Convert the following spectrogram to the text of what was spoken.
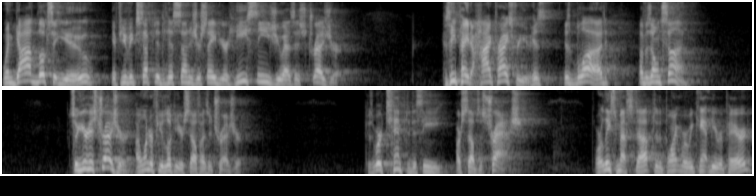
When God looks at you, if you've accepted His Son as your Savior, He sees you as His treasure. Because He paid a high price for you, His, his blood of His own Son. So you're His treasure. I wonder if you look at yourself as a treasure. Because we're tempted to see ourselves as trash or at least messed up to the point where we can't be repaired.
